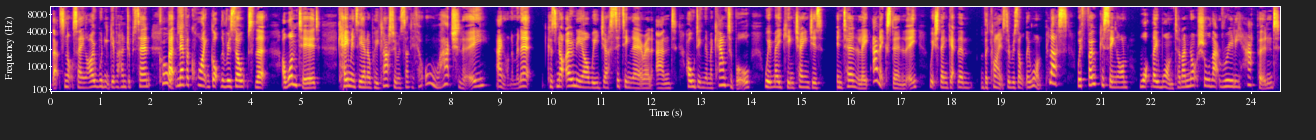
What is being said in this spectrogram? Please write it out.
that's not saying i wouldn't give 100% but never quite got the results that i wanted came into the NLP classroom and suddenly thought, oh, actually, hang on a minute, because not only are we just sitting there and, and holding them accountable, we're making changes internally and externally, which then get them the clients the result they want. Plus, we're focusing on what they want, and I'm not sure that really happened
